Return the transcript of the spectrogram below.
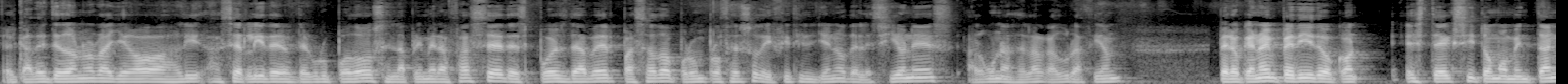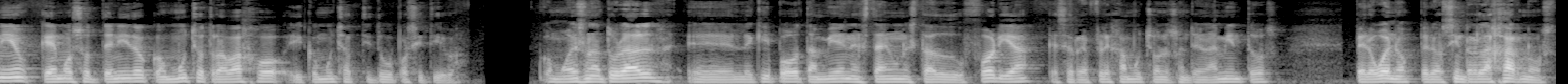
El cadete de honor ha llegado a, ser líder del grupo 2 en la primera fase después de haber pasado por un proceso difícil lleno de lesiones, algunas de larga duración, pero que no ha impedido con este éxito momentáneo que hemos obtenido con mucho trabajo y con mucha actitud positiva. Como es natural, el equipo también está en un estado de euforia que se refleja mucho en los entrenamientos, pero bueno, pero sin relajarnos,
